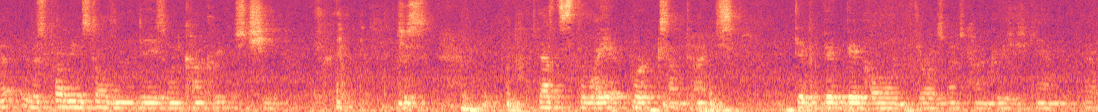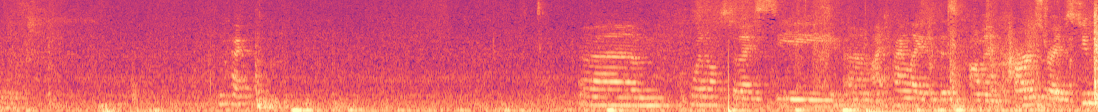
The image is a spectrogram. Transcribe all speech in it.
It was probably installed in the days when concrete was cheap. Just, that's the way it works sometimes. Dig a big, big hole and throw as much concrete as you can. That works. Okay. Um, what else did I see? Um, I highlighted this comment, cars drive super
